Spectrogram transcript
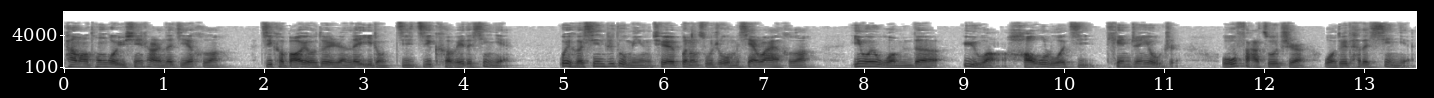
盼望通过与心上人的结合。”即可保有对人类一种岌岌可危的信念。为何心知肚明却不能阻止我们陷入爱河？因为我们的欲望毫无逻辑、天真幼稚，无法阻止我对他的信念。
